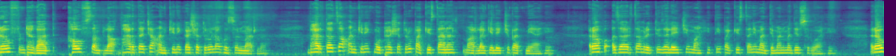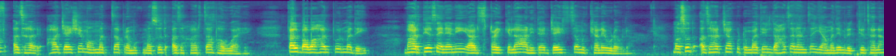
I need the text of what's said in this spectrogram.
रफ ढगात खौफ संपला. भारताच्या आणखीन एका शत्रूला घुसून मारलं. भारताचा आणखीन एक मोठा शत्रू पाकिस्तानात मारला गेल्याची बातमी आहे. रफ अझहरचा मृत्यू झाल्याची माहिती पाकिस्तानी माध्यमांमध्ये सुरू आहे. रफ अझहर हा जैश ए मोहम्मदचा प्रमुख मसूद अझहरचा भाऊ आहे. काल बवाहलपूरमध्ये भारतीय सैन्याने एअर स्ट्राईक केला आणि त्या जैशचं मुख्यालय उडवलं. मसूद अझहरच्या कुटुंबातील दहा जणांचा यामध्ये मृत्यू झाला.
